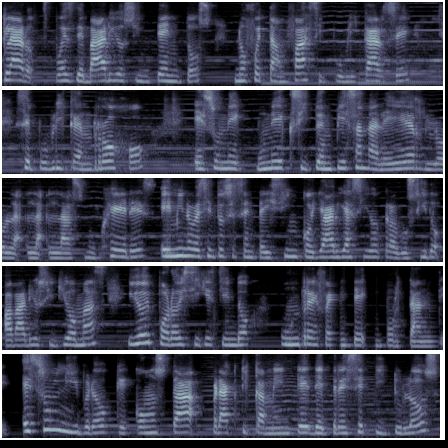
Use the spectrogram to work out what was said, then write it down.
Claro, después de varios intentos, no fue tan fácil publicarse, se publica en rojo, es un, e, éxito, empiezan a leerlo las mujeres. En 1965 ya había sido traducido a varios idiomas y hoy por hoy sigue siendo un referente importante. Es un libro que consta prácticamente de 13 títulos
